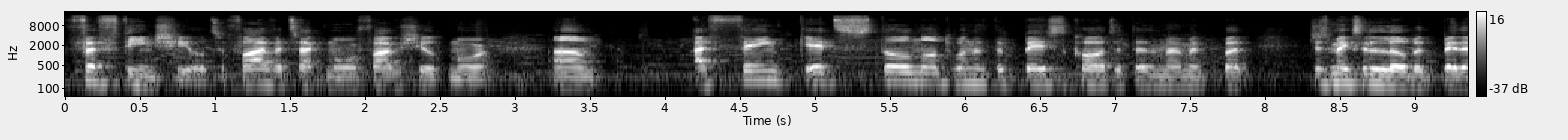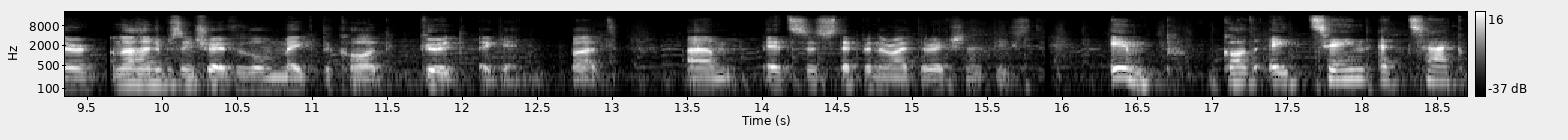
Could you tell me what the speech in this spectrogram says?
15 shield. So 5 attack more, 5 shield more. Um, I think it's still not one of the best cards at the moment, but just makes it a little bit better. I'm not 100% sure if it will make the card good again, but um, it's a step in the right direction at least. Imp got a 10 attack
